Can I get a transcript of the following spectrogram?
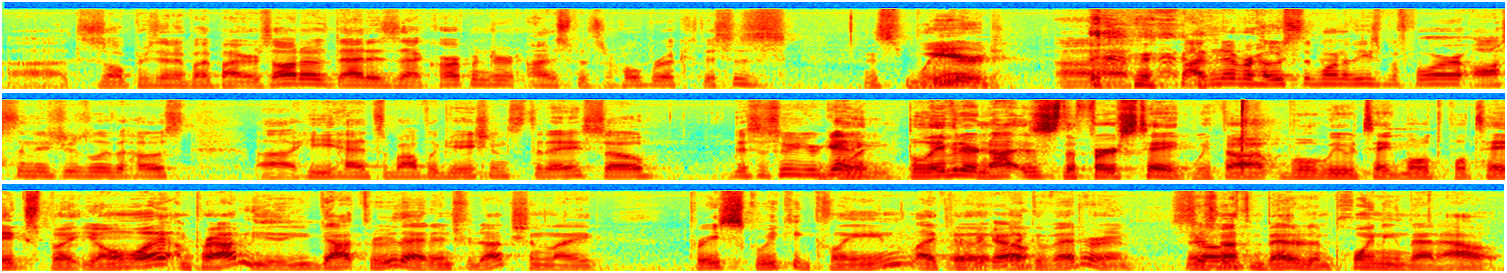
Uh, this is all presented by Byers Auto. That is Zack Carpenter. I'm Spencer Holbrook. This is It's weird. uh, I've never hosted one of these before. Austin is usually the host. Uh, he had some obligations today, so this is who you're getting. Believe, believe it or not, this is the first take. We thought well we would take multiple takes, but you know what? I'm proud of you. You got through that introduction like pretty squeaky clean, like There a like a veteran. There's nothing better than pointing that out.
